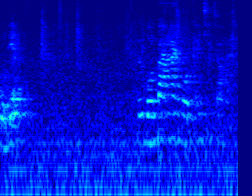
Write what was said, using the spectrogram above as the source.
Bốn điện. Thứ bốn, ba, hai, một, các anh chị chọn ạ.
